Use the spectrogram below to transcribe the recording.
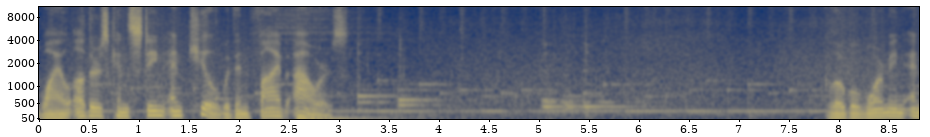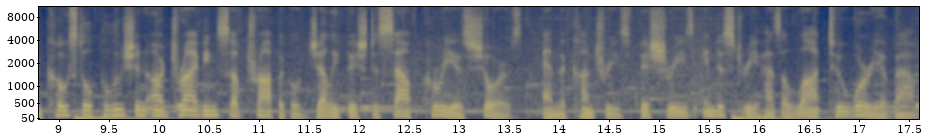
While others can sting and kill within five hours. Global warming and coastal pollution are driving subtropical jellyfish to South Korea's shores, and the country's fisheries industry has a lot to worry about.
